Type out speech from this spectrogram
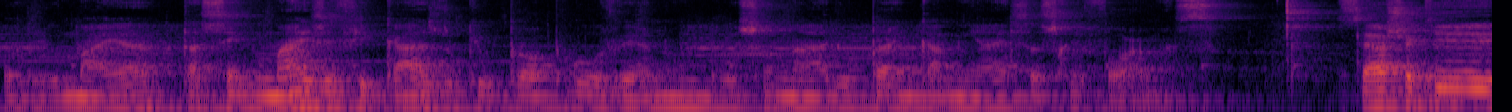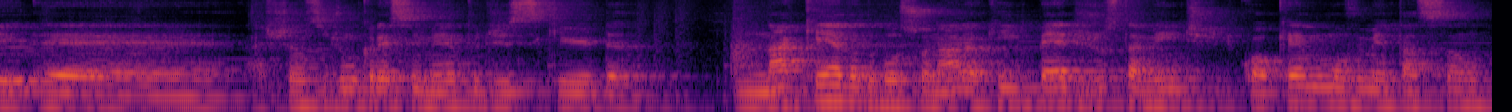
Rodrigo Maia, está sendo mais eficaz do que o próprio governo Bolsonaro para encaminhar essas reformas. Você acha que é, a chance de um crescimento de esquerda na queda do Bolsonaro é o que impede justamente qualquer movimentação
